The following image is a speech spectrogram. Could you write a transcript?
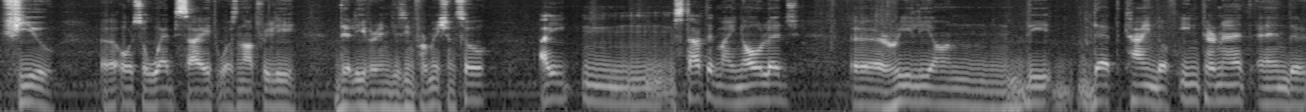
few uh, also website was not really delivering this information so i mm, started my knowledge uh, really on the that kind of internet and the,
